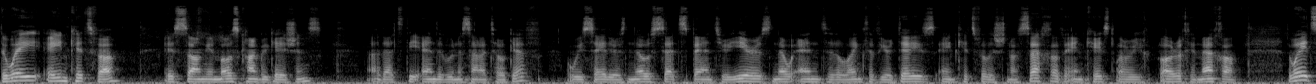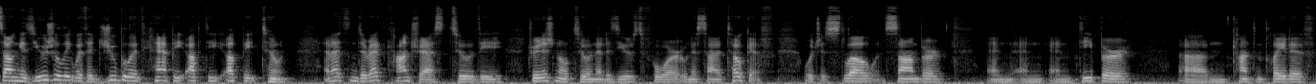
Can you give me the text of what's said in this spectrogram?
The way Ein Kitzvah is sung in most congregations, uh, that's the end of Unasana Tokef, where we say there's no set span to your years, no end to the length of your days. Ein Kitzvah l'shnosecha ve'ein ketz l'orichimecha. The way it's sung is usually with a jubilant, happy, upbeat, upbeat tune. And that's in direct contrast to the traditional tune that is used for Unasana Tokef, which is slow and somber and, and, and deeper um, contemplative.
